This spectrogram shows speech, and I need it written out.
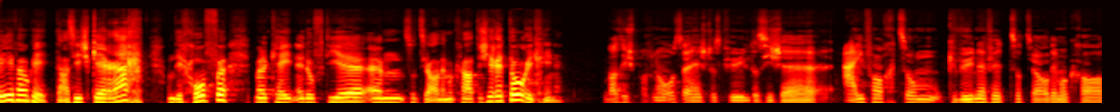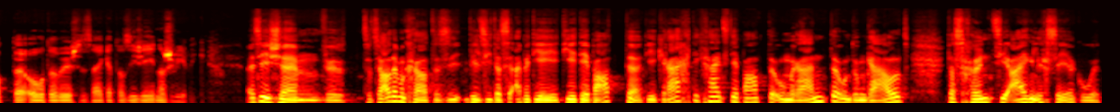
BVG. Das ist gerecht. Und ich hoffe, man geht nicht auf die ähm, sozialdemokratische Rhetorik hin. Was ist die Prognose? Hast du das Gefühl, das ist äh, einfach zum Gewinnen für die Sozialdemokraten oder würdest du sagen, das ist eher schwierig? Es ist ähm, für Sozialdemokraten, weil sie das eben die, die Debatte, die Gerechtigkeitsdebatte um Rente und um Geld, das können sie eigentlich sehr gut.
